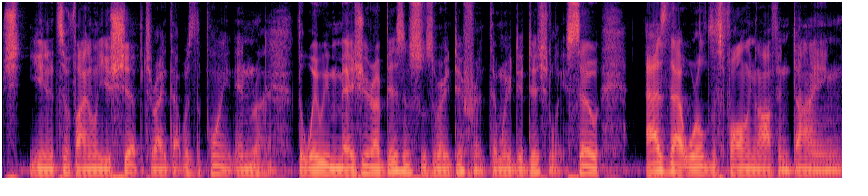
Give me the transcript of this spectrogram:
sh- units of vinyl you shipped, right? That was the point. And right. the way we measured our business was very different than we did digitally. So as that world is falling off and dying,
